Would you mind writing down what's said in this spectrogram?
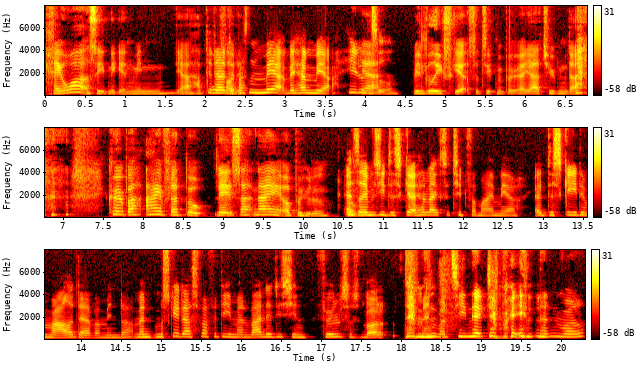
kræver at se den igen. Min, jeg har brug Det der, for det er det. bare sådan mere vil have mere hele Ja. tiden. Hvilket ikke sker så tit med bøger. Jeg er typen, der køber, ej, en flot bog, læser, nej, op på hylden. Altså, jeg vil sige, det sker heller ikke så tit for mig mere. At det skete meget, da jeg var mindre. Men måske det også var, fordi man var lidt i sin følelsesvold, da man var teenager på en eller anden måde.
